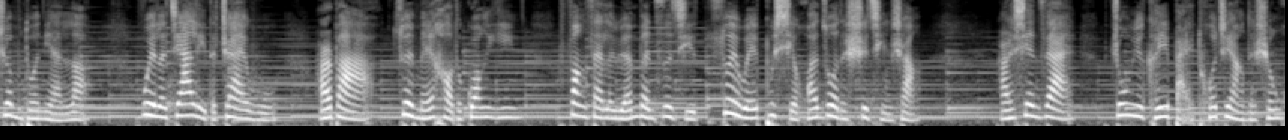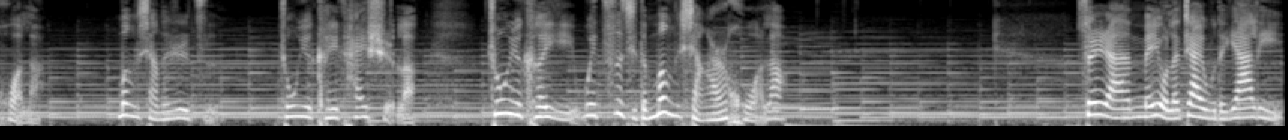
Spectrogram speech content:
这么多年了，为了家里的债务。而把最美好的光阴放在了原本自己最为不喜欢做的事情上，而现在终于可以摆脱这样的生活了，梦想的日子终于可以开始了，终于可以为自己的梦想而活了。虽然没有了债务的压力，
